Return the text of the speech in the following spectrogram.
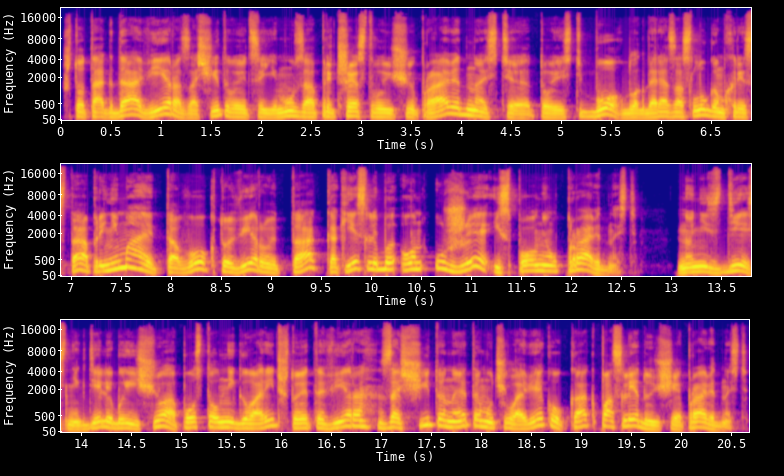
что тогда вера засчитывается ему за предшествующую праведность, э, то есть Бог, благодаря заслугам Христа, принимает того, кто верует так, как если бы он уже исполнил праведность. Но ни здесь, ни где-либо еще апостол не говорит, что эта вера засчитана этому человеку как последующая праведность.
